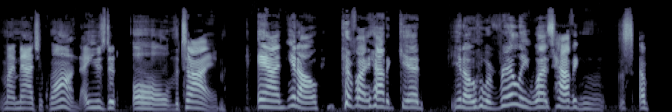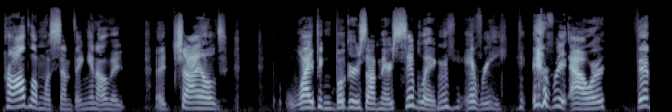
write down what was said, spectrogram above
my magic wand. I used it all the time. And, you know, if I had a kid, you know, who really was having a problem with something, you know, a, a child wiping boogers on their sibling every every hour, then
